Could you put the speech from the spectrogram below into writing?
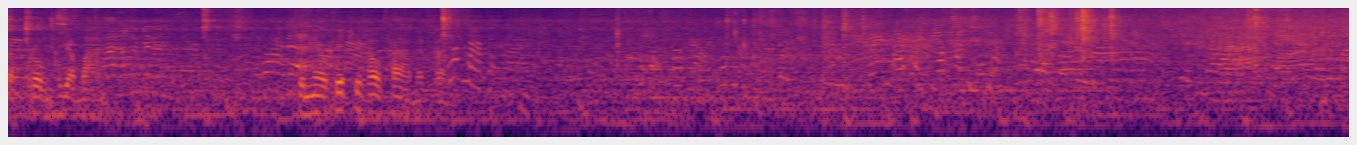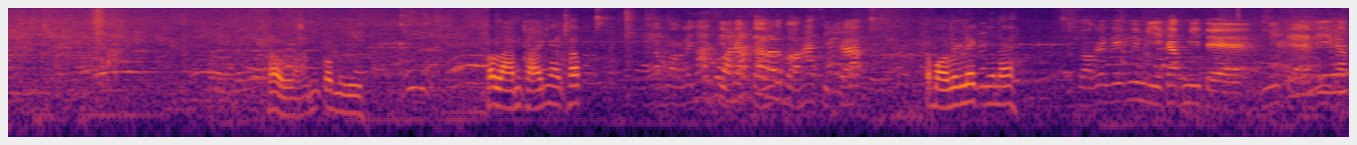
กับโรงพยาบาล เป็นแนวคิดที่เข้าท่าเหมือนกันข้าวหลามก็มีข้าวหลามขายไงครับกระบอกละยี่สิบครับสามกระบอกห้าสิบครับกระบอกเล็กๆนี่นะกระบอกเล็กๆไม่มีครับมีแต่มีแต่นี่ครับ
